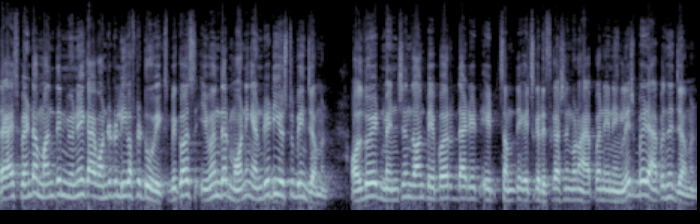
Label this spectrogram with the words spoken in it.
Like I spent a month in Munich, I wanted to leave after two weeks because even their morning MDT used to be in German. Although it mentions on paper that it, it's something, it's a discussion going to happen in English, but it happens in German.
